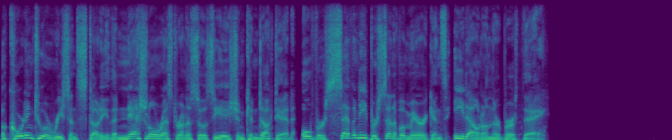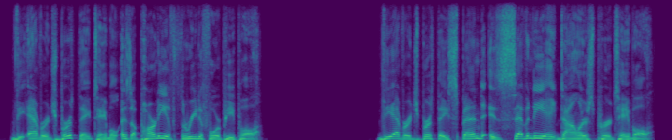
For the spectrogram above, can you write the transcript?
According to a recent study the National Restaurant Association conducted, over 70% of Americans eat out on their birthday. The average birthday table is a party of three to four people. The average birthday spend is $78 per table.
